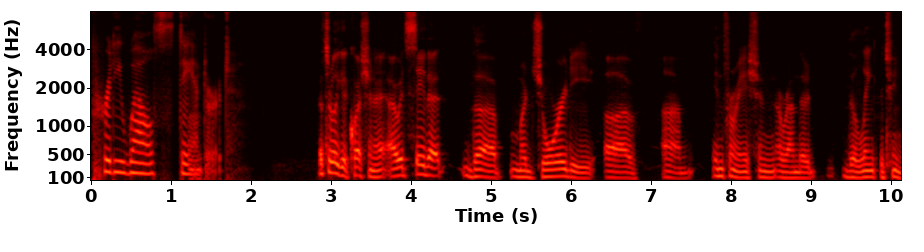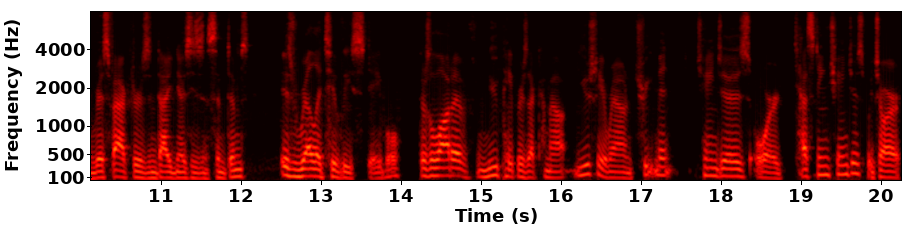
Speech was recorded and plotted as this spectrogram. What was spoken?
pretty well standard? That's a really good question. I, I would say that the majority of um, information around the the link between risk factors and diagnoses and symptoms is relatively stable. There's a lot of new papers that come out, usually around treatment changes or testing changes, which are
